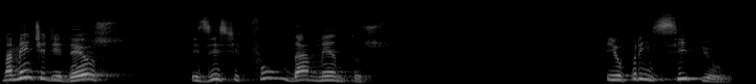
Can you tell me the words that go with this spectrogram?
Na mente de Deus existe fundamentos. E o princípio,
